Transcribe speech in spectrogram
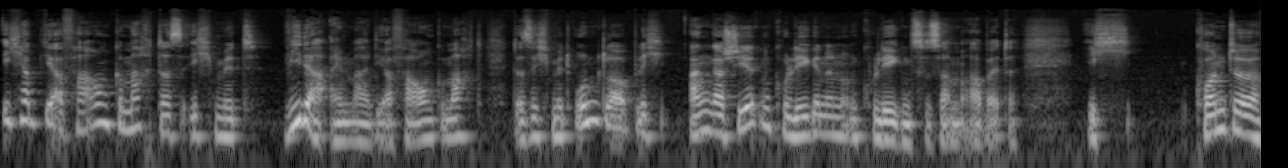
Ich habe die Erfahrung gemacht, dass ich mit, wieder einmal die Erfahrung gemacht, dass ich mit unglaublich engagierten Kolleginnen und Kollegen zusammenarbeite. Ich konnte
